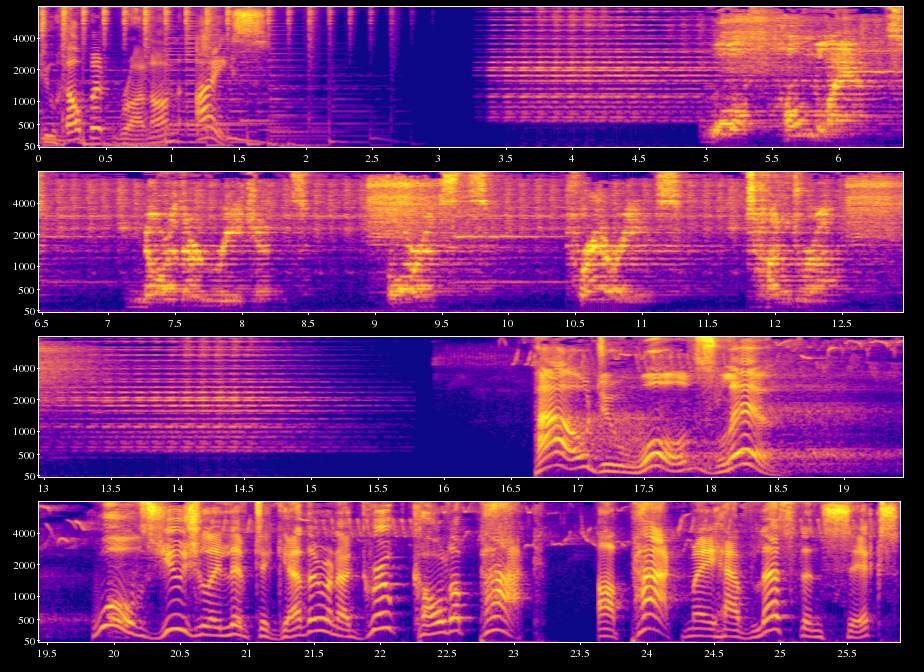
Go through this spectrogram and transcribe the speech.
to help it run on ice. Wolf homelands, northern regions, forests, prairies, tundra. How do wolves live? Wolves usually live together in a group called a pack. A pack may have less than six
